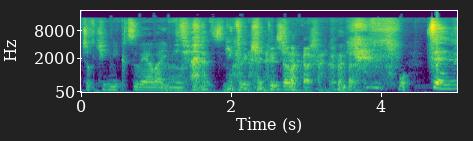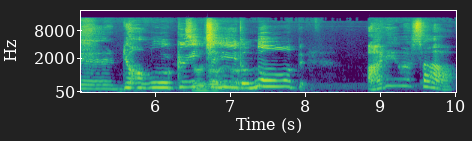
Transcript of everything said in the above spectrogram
ちょっと筋肉痛がやばいみたいな。すごい聞いて、聞いてたばっかり。もう、全力一度のって。あれはさ、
